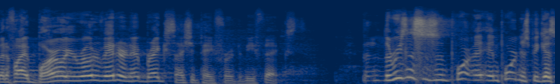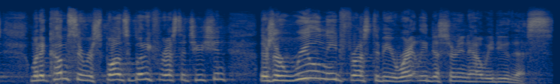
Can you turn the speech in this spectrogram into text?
But if I borrow your rotovator and it breaks, I should pay for it to be fixed. The reason this is important is because when it comes to responsibility for restitution, there's a real need for us to be rightly discerning how we do this.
